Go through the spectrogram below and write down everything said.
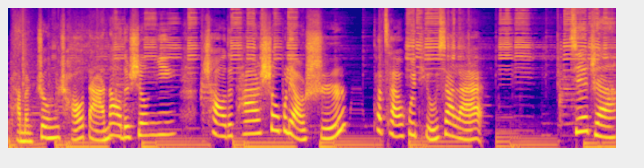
他们争吵打闹的声音吵得他受不了时，他才会停下来。接着，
